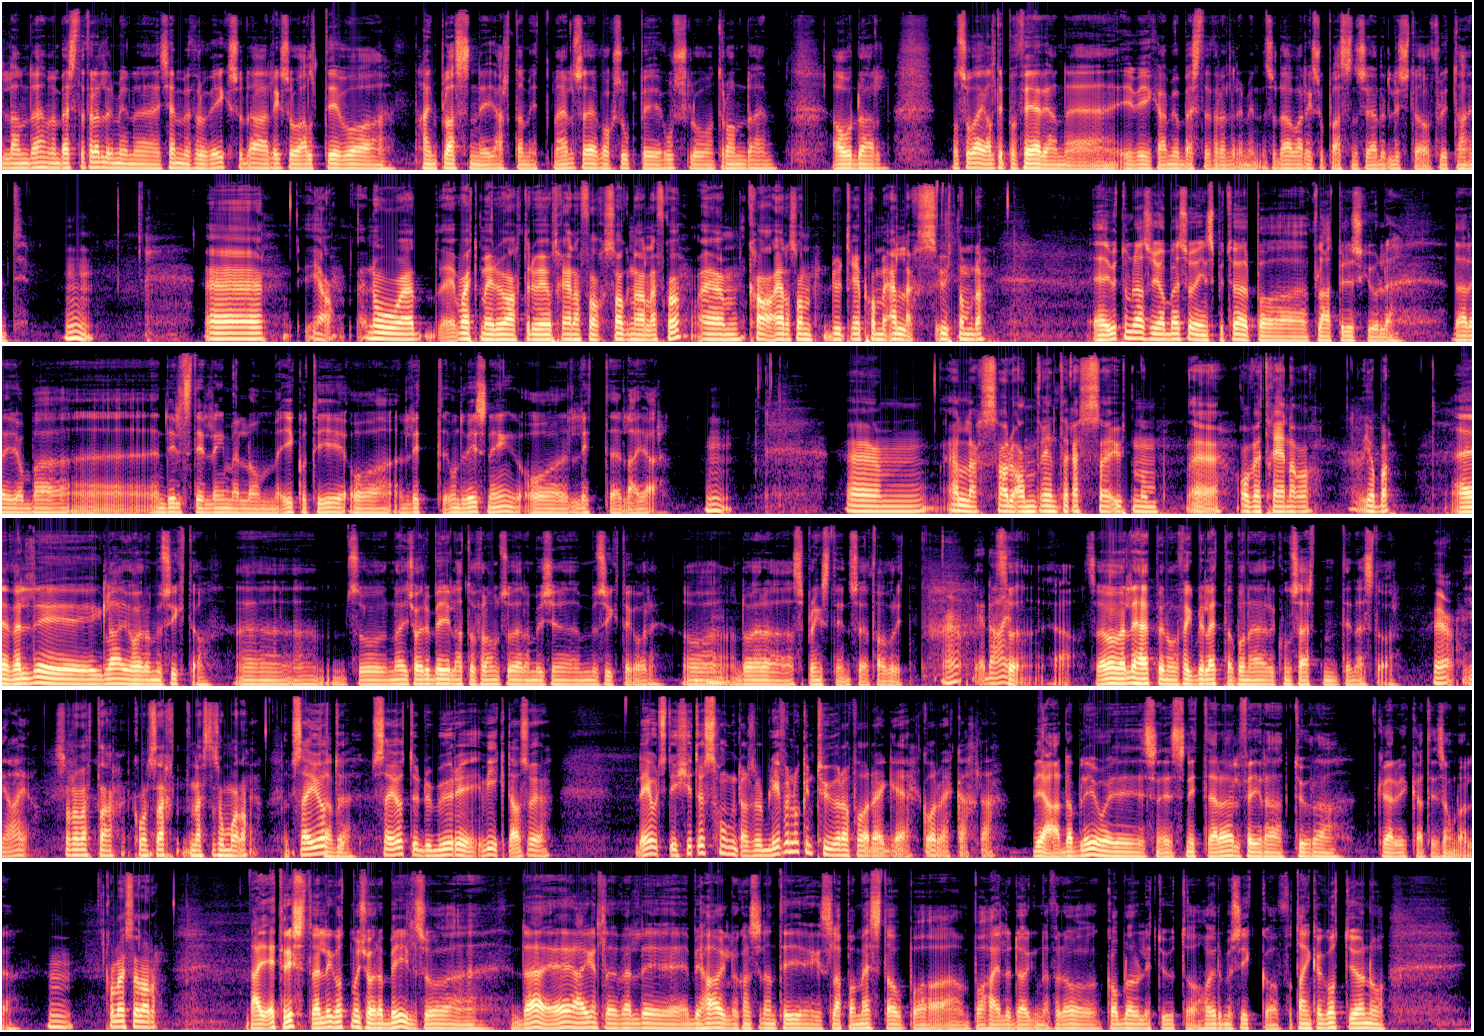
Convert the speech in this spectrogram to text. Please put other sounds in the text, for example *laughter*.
landet, men besteforeldrene mine kommer fra Vik, så det har liksom alltid vært heimplassen i hjertet mitt. Men ellers har jeg vokst opp i Oslo, Trondheim, Aurdal. Og så var jeg alltid på ferien eh, i Vik hjemme hos besteforeldrene mine, så det var liksom plassen som jeg hadde lyst til å flytte hjem til. Mm. Uh, ja, nå uh, vet vi jo at du er jo trener for Sogndal FK. Uh, hva er det sånn du driver på med ellers utenom det? Uh, utenom det så jobber jeg som inspektør på Flatbygd skole. Der jeg jobber eh, en del stilling mellom IKT og litt undervisning og litt eh, leder. Mm. Um, ellers har du andre interesser utenom uh, å være trener og jobbe? Jeg er veldig glad i å høre musikk, da. Uh, så når jeg kjører bil etter og fram, så er det mye musikk det går i. Og Mm. da er det Springsteen som er favoritten. Ja. Det er deg, Så, ja. så jeg var veldig happy når jeg fikk billetter på denne konserten til neste år. Ja. ja. ja. Så da vet jeg konsert neste sommer, da. Du sier jo at du, sier at du bor i Vik, da, så det er jo et stykke til Sogndal, så det blir vel noen turer på deg eh, hver uke? Ja, det blir jo i sn- snitt er det vel fire turer hver uke til Sogndal, ja. Mm. Hvordan er det, da? Nei, jeg trives veldig godt med å kjøre bil, så eh, det er egentlig veldig behagelig. Og kanskje den tida jeg slapper mest av på, på hele døgnet, for da kobler du litt ut og hører musikk og får tenke godt gjennom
